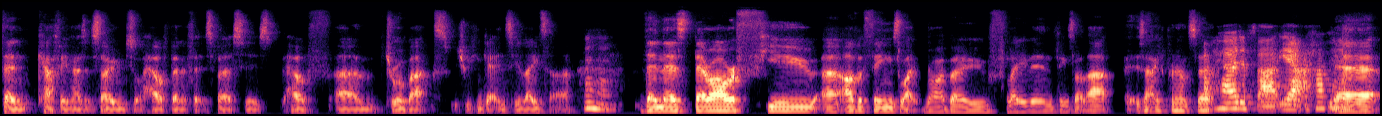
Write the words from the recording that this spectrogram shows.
then caffeine has its own sort of health benefits versus health um, drawbacks, which we can get into later. Mm-hmm. Then there's there are a few uh, other things like riboflavin, things like that. Is that how you pronounce it? I've heard of that. Yeah, I have. Yeah,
